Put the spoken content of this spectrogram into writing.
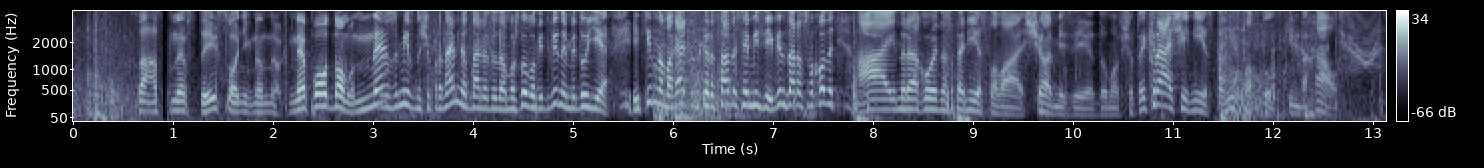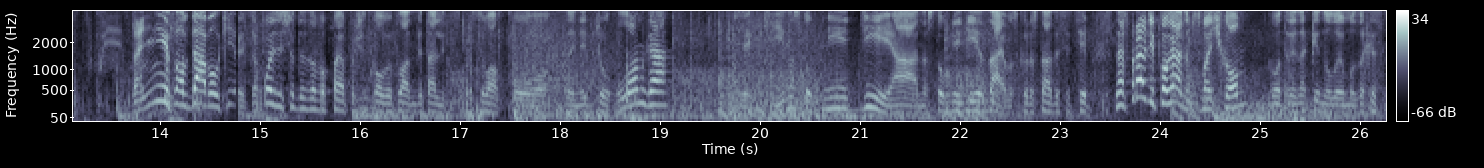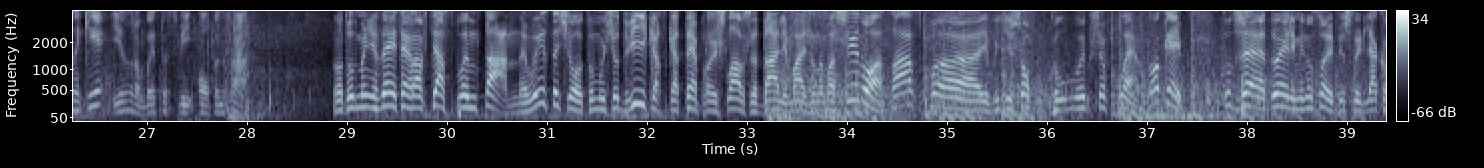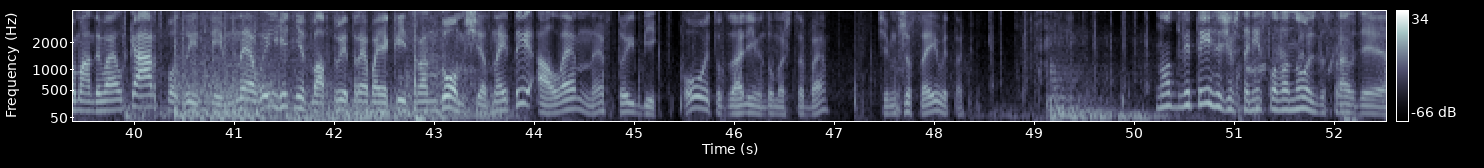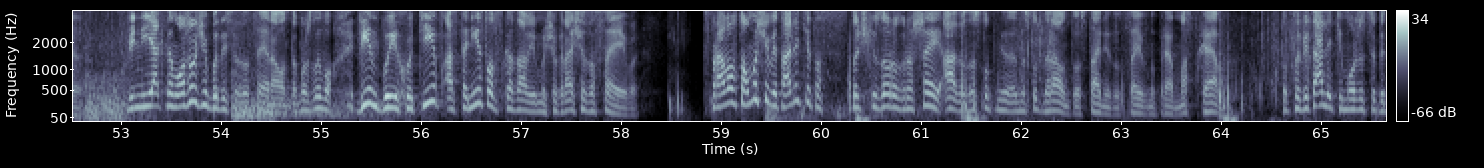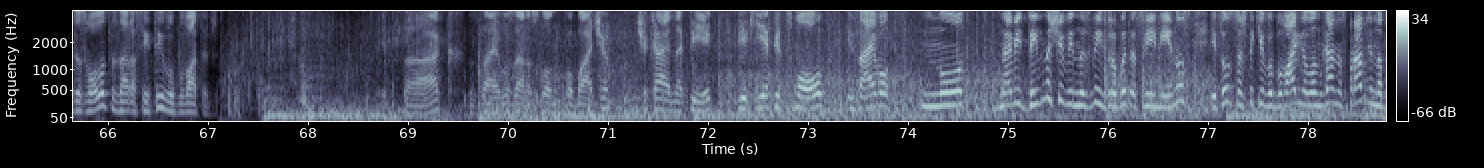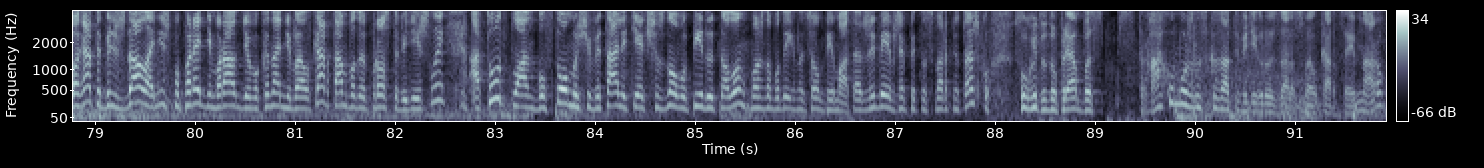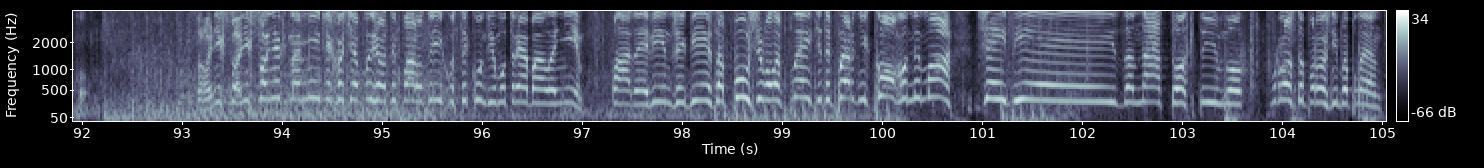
Сасп не встиг, Сонік не, не по одному. Не Зрозумів, ну що принаймні одна людина, можливо, від Віна міду є. І тим намагається скористатися Мізі. Він зараз виходить, а і не реагує на Станіслава. Що Мізі? Думав, що ти кращий? Ні, Станіслав тут, in the house. Станіслав даблкіл. Це Фозі сюди за ВП. Початковий план Віталій спрацював по заняттю Лонга. Які наступні дії? А, наступні дії зайво скористатися цим насправді поганим смачком, котрий накинули йому захисники, і зробити свій опенфраг. Ну тут мені здається, гравця з плента не вистачило, тому що двійка з КТ пройшла вже далі майже на машину, а Сасп е, відійшов глибше в плен. Ну окей, тут же дуелі мінусові пішли для команди Wildcard. Позиції невигідні. 2 в 3 треба якийсь рандом ще знайти, але не в той бік. Ой, тут взагалі він думає, що це Б. Чи він же сейвить так? Ну, 2000 в Станіслава 0, насправді. Він ніяк не може учепитися за цей раунд. А можливо, він би і хотів, а Станіслав сказав йому, що краще за сейви. Справа в тому, що Віталіті та з точки зору грошей. А, ну наступний, наступний раунд, останній тут сейв, ну прям must have. Тобто Віталіті може собі дозволити зараз йти і вибивати. Так, Зайво зараз лонг побачив. Чекає на пік. Пік є під смоу. І Зайво, ну, навіть дивно, що він не зміг зробити свій мінус. І тут все ж таки вибивання лонга насправді набагато більш вдале, ніж в попередньому раунді виконанні ВЛК. Там вони просто відійшли. А тут план був в тому, що Віталіті, якщо знову підуть на лонг, можна буде їх на цьому піймати. А GBA вже під верхню тежку. Слухайте, ну прям без страху можна сказати, відігрують зараз ВЛК. Це їм на руку. Сонік, Сонік, Сонік на мідлі, хоча б виграти пару-трійку секунд йому треба, але ні. Падає він, JBA запушив, але в пленті тепер нікого нема. JBA занадто активно. Просто порожній беплент.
